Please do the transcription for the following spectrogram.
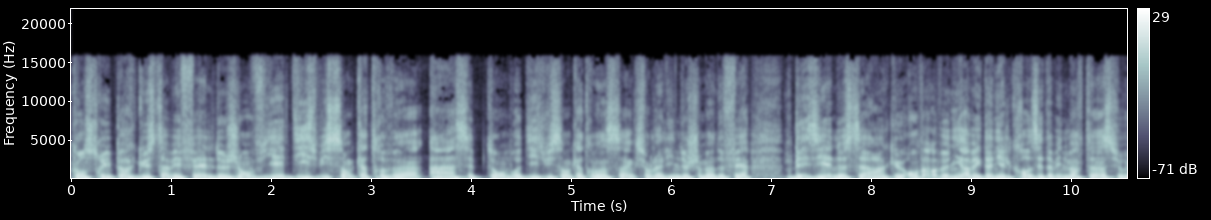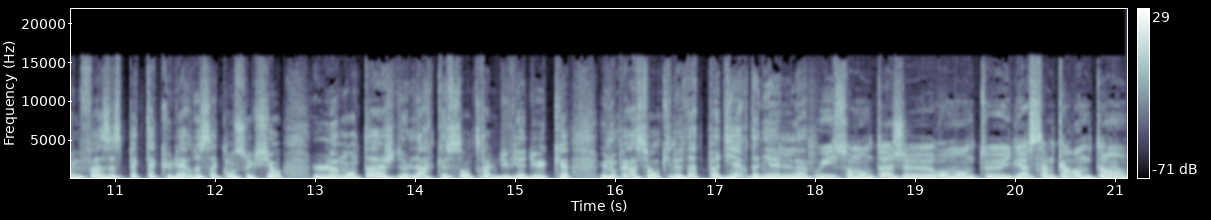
construit par Gustave Eiffel de janvier 1880 à septembre 1885 sur la ligne de chemin de fer Béziers-Neussargues. On va revenir avec Daniel Croze et David Martin sur une phase spectaculaire de sa construction, le montage de l'arc central du viaduc, une opération qui ne date pas d'hier, Daniel. Oui, son montage euh, remonte euh, il y a 140 ans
